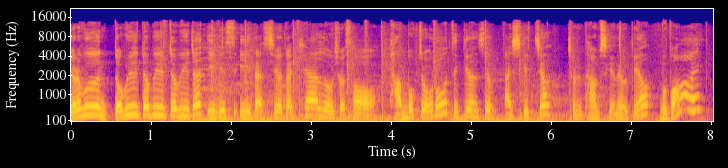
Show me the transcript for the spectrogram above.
여러분 www.ebse.co.kr로 오셔서 반복적으로 듣기 연습 아시겠죠? 저는 다음 시간에 올게요. Bye bye.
